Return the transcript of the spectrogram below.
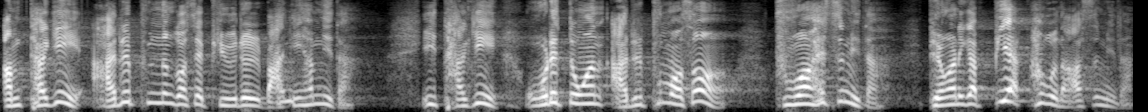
암탉이 알을 품는 것에 비유를 많이 합니다. 이 닭이 오랫동안 알을 품어서 부화했습니다. 병아리가 삐약 하고 나왔습니다.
